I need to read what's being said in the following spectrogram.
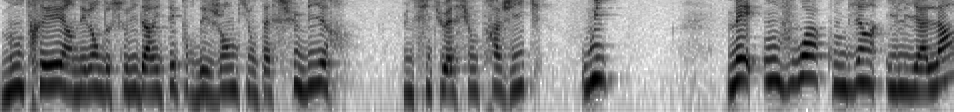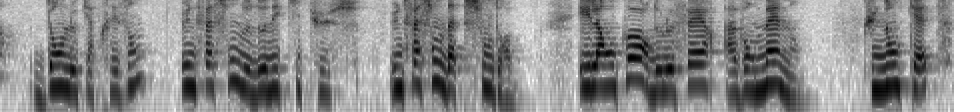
montrer un élan de solidarité pour des gens qui ont à subir une situation tragique, oui. Mais on voit combien il y a là, dans le cas présent, une façon de donner quitus, une façon d'absoudre. Et là encore, de le faire avant même qu'une enquête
